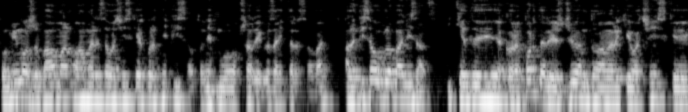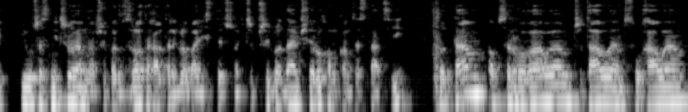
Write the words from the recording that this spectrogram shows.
pomimo, że Bauman o Ameryce Łacińskiej akurat nie pisał, to nie był obszar jego zainteresowań, ale pisał o globalizacji. I kiedy jako reporter jeździłem do Ameryki Łacińskiej i uczestniczyłem na przykład w zlotach alterglobalistycznych, czy przyglądałem się ruchom kontestacji, to tam obserwowałem, czytałem, słuchałem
